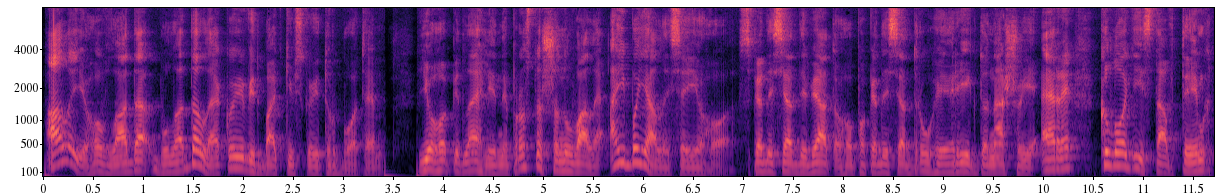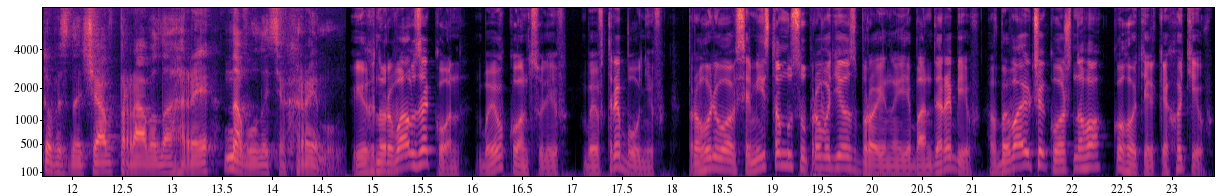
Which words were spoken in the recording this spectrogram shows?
але його влада була далекою від батьківської турботи. Його підлеглі не просто шанували, а й боялися його. З 59 по 52 рік до нашої ери Клодій став тим, хто визначав правила гри на вулицях Риму. Ігнорував закон, бив консулів, бив трибунів, прогулювався містом у супроводі озброєної банди рабів, вбиваючи кожного, кого тільки хотів.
